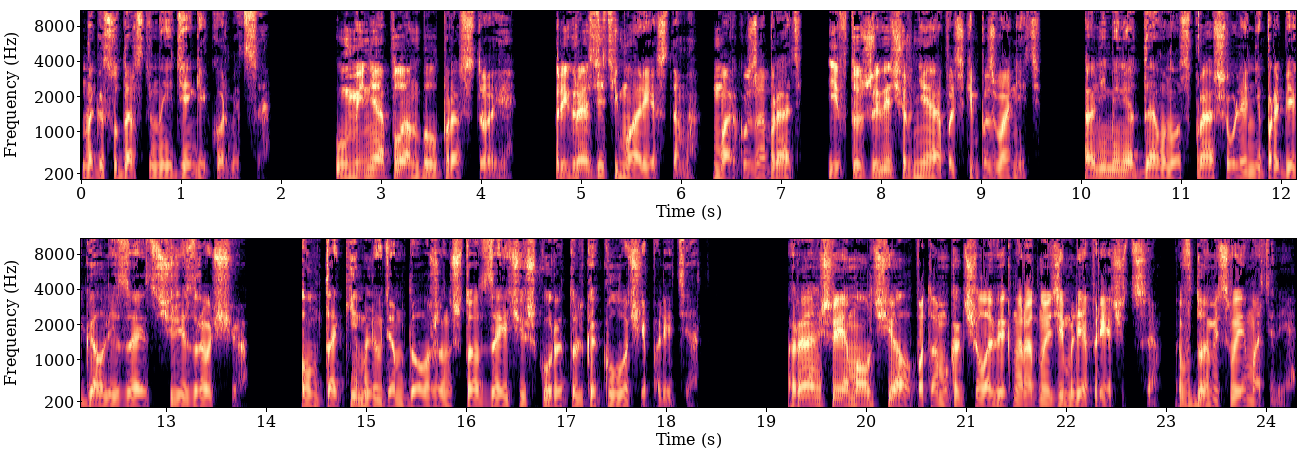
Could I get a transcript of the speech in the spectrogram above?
на государственные деньги кормится. У меня план был простой. Пригрозить ему арестом, Марку забрать и в тот же вечер Неапольским позвонить. Они меня давно спрашивали, не пробегал ли заяц через рощу. Он таким людям должен, что от заячьей шкуры только клочья полетят. Раньше я молчал, потому как человек на родной земле прячется, в доме своей матери.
